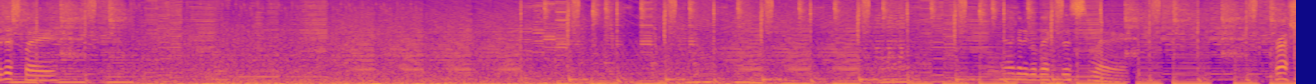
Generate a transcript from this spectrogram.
Go this way. Now I gotta go back this way. Fresh.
